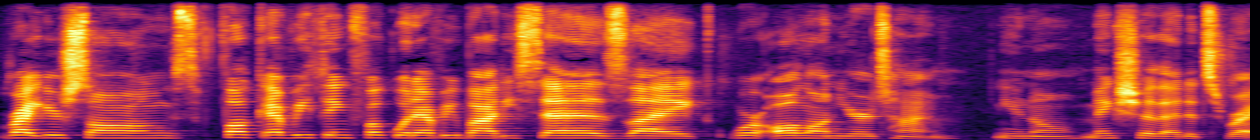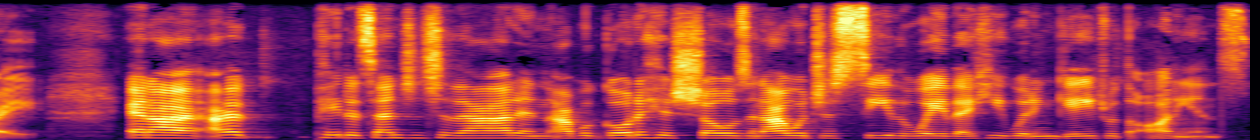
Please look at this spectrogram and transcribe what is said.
Write your songs. Fuck everything. Fuck what everybody says. Like we're all on your time you know. Make sure that it's right. And i i paid attention to that and i would go to his shows and i would just see the way that he would engage with the audience.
